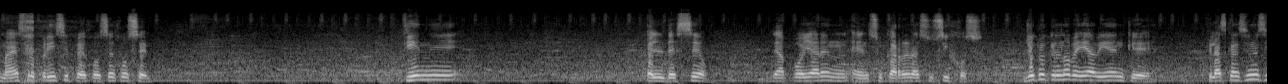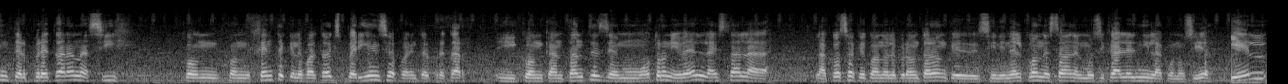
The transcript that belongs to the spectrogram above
maestro príncipe José José tiene el deseo de apoyar en, su carrera a sus hijos. Yo creo que él no veía bien que, las canciones se interpretaran así, con, gente que le faltaba experiencia para interpretar y con cantantes de otro nivel. Ahí está la, cosa que cuando le preguntaron que si Ninel Conde estaba en el musical, él ni la conocía. Y él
